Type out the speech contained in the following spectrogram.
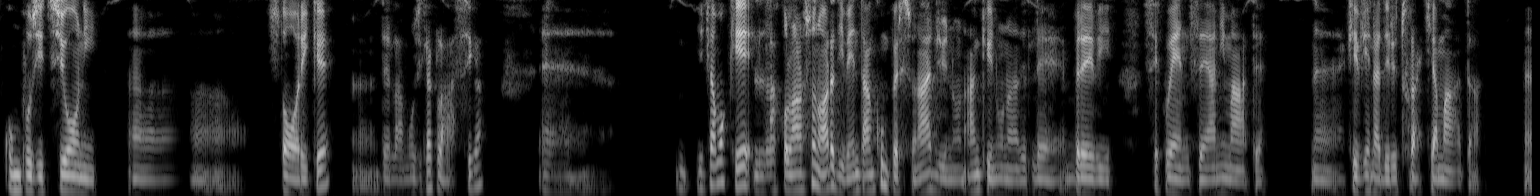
composizioni uh, storiche uh, della musica classica, diciamo che la colonna sonora diventa anche un personaggio, in un, anche in una delle brevi sequenze animate, eh, che viene addirittura chiamata eh,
